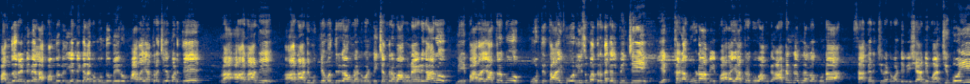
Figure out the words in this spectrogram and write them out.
పంతొ రెండు వేల పంతొమ్మిది ఎన్నికలకు ముందు మీరు పాదయాత్ర చేపడితే రా ఆనాటి ఆనాటి ముఖ్యమంత్రిగా ఉన్నటువంటి చంద్రబాబు నాయుడు గారు మీ పాదయాత్రకు పూర్తి స్థాయి పోలీసు భద్రత కల్పించి ఎక్కడ కూడా మీ పాదయాత్రకు అంగ- ఆటంకం కలగకుండా సహకరించినటువంటి విషయాన్ని మర్చిపోయి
